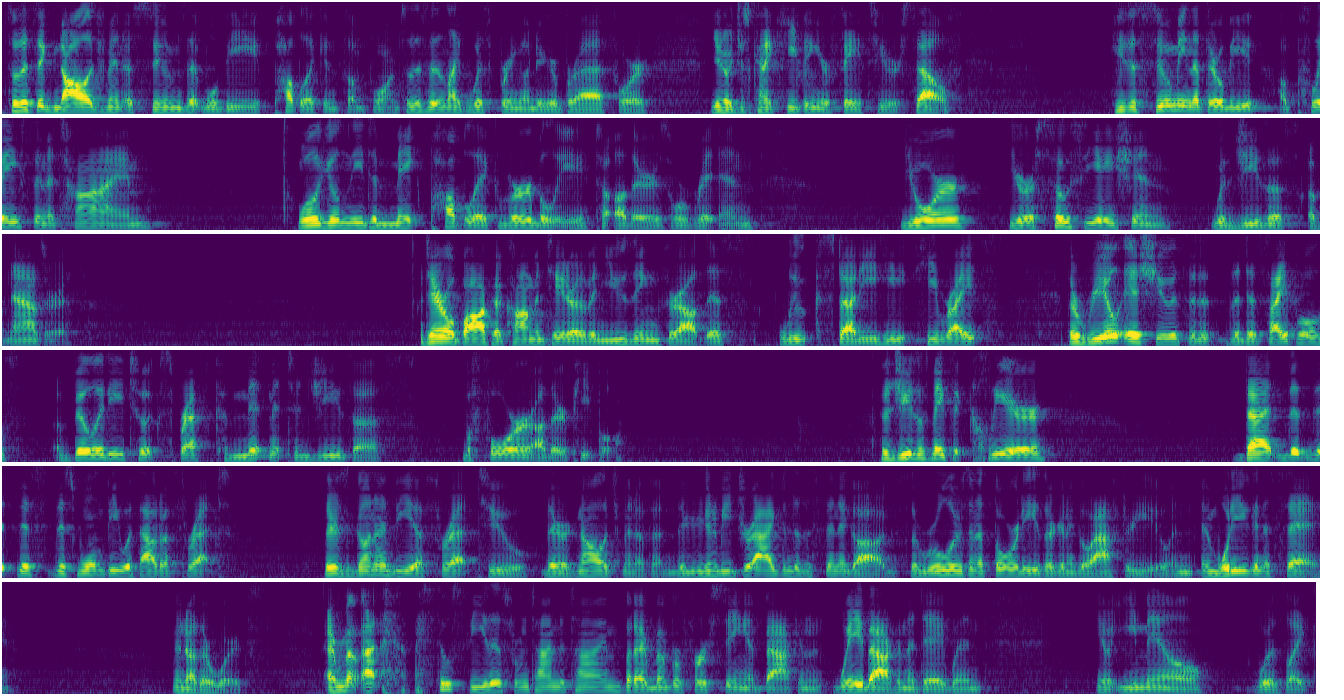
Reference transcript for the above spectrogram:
So, this acknowledgement assumes it will be public in some form. So, this isn't like whispering under your breath or, you know, just kind of keeping your faith to yourself. He's assuming that there will be a place and a time where you'll need to make public verbally to others or written your, your association with Jesus of Nazareth. Darrell Bock, a commentator I've been using throughout this Luke study, he, he writes The real issue is that the disciples' ability to express commitment to Jesus before other people. So Jesus makes it clear that th- th- this, this won't be without a threat there's going to be a threat to their acknowledgement of him. They're going to be dragged into the synagogues. The rulers and authorities are going to go after you. And, and what are you going to say? In other words, I remember I, I, still see this from time to time, but I remember first seeing it back in way back in the day when you know email was like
